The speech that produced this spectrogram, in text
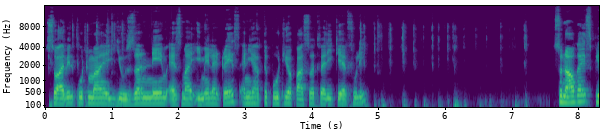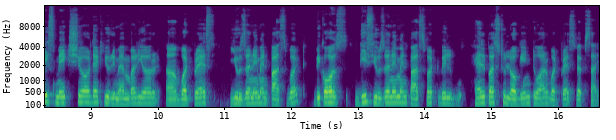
So i will put my username as my email address. And you have to put your password very carefully so now guys please make sure that you remember your uh, wordpress username and password because this username and password will help us to log in to our wordpress website.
